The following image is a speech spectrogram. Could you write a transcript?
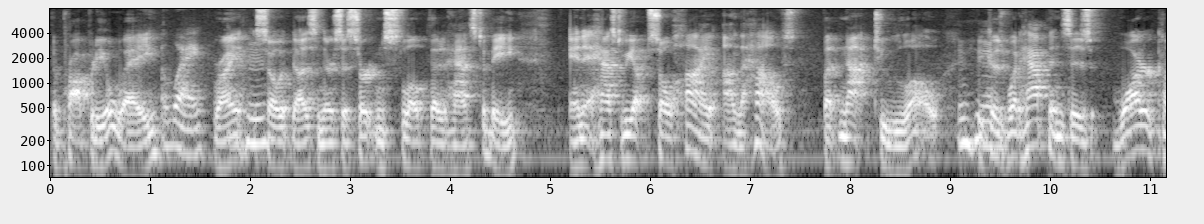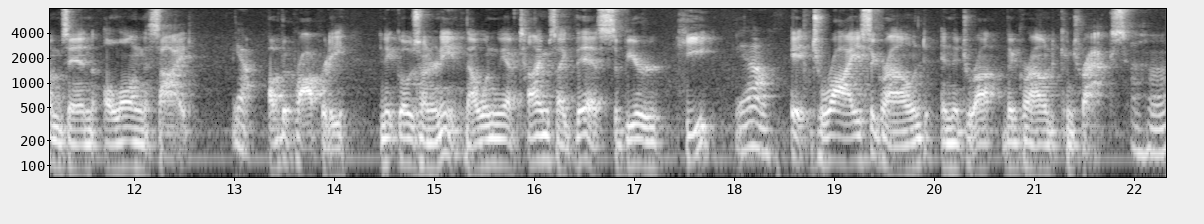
the property away, Away. right? Mm-hmm. So it does, and there's a certain slope that it has to be, and it has to be up so high on the house, but not too low. Mm-hmm. Because what happens is water comes in along the side Yeah. of the property and it goes underneath. Now, when we have times like this, severe heat, Yeah. it dries the ground and the dro- the ground contracts. Uh-huh.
